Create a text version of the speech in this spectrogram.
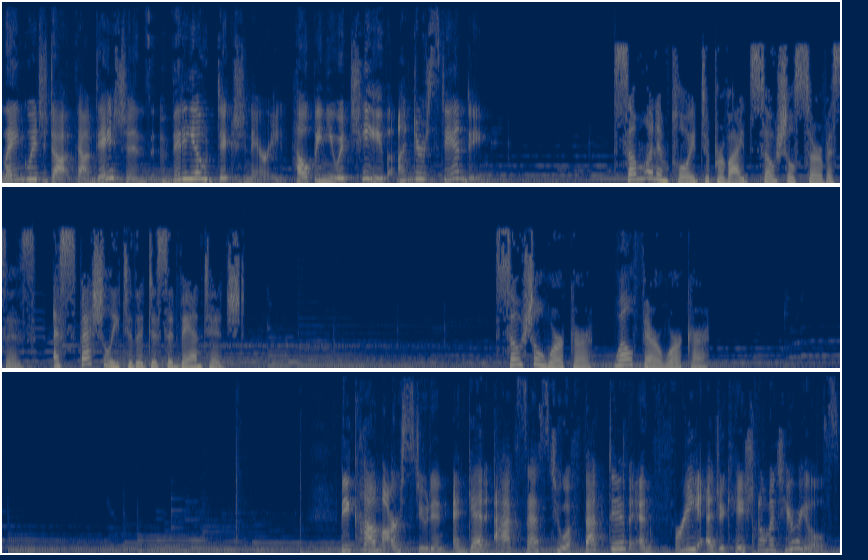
Language.Foundation's Video Dictionary, helping you achieve understanding. Someone employed to provide social services, especially to the disadvantaged. Social worker, welfare worker. Become our student and get access to effective and free educational materials.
